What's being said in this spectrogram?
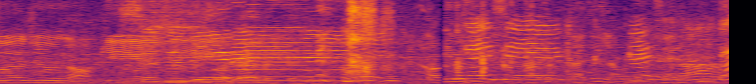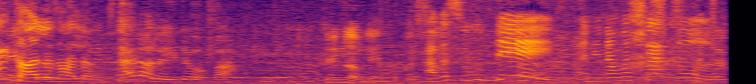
सजीव ना ते झालं झालं. काय झालं इथे बाप्पा? क्रीम लावले अगं सूट दे आणि नमस्कार कर.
